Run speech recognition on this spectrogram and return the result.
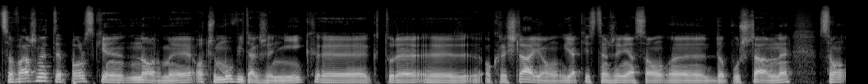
Co ważne, te polskie normy, o czym mówi także NIK, e, które e, określają, jakie stężenia są dopuszczalne, są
